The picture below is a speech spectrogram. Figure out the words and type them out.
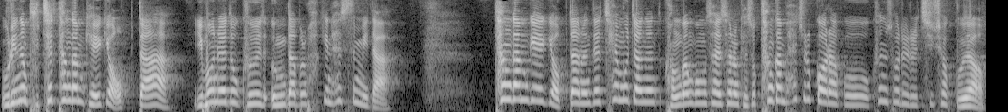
우리는 부채 탕감 계획이 없다. 이번에도 그 응답을 확인했습니다. 탕감 계획이 없다는데 채무자는 관광공사에서는 계속 탕감해 줄 거라고 큰 소리를 치셨고요.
